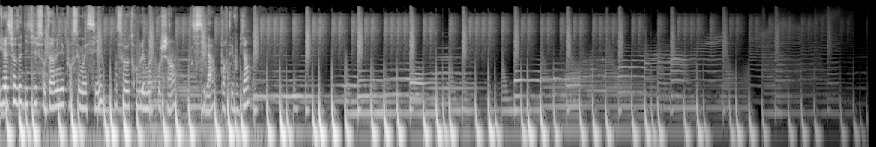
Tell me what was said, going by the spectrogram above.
Les digressions auditives sont terminées pour ce mois-ci. On se retrouve le mois prochain. D'ici là, portez-vous bien.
